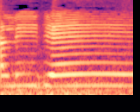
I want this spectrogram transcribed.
holiday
